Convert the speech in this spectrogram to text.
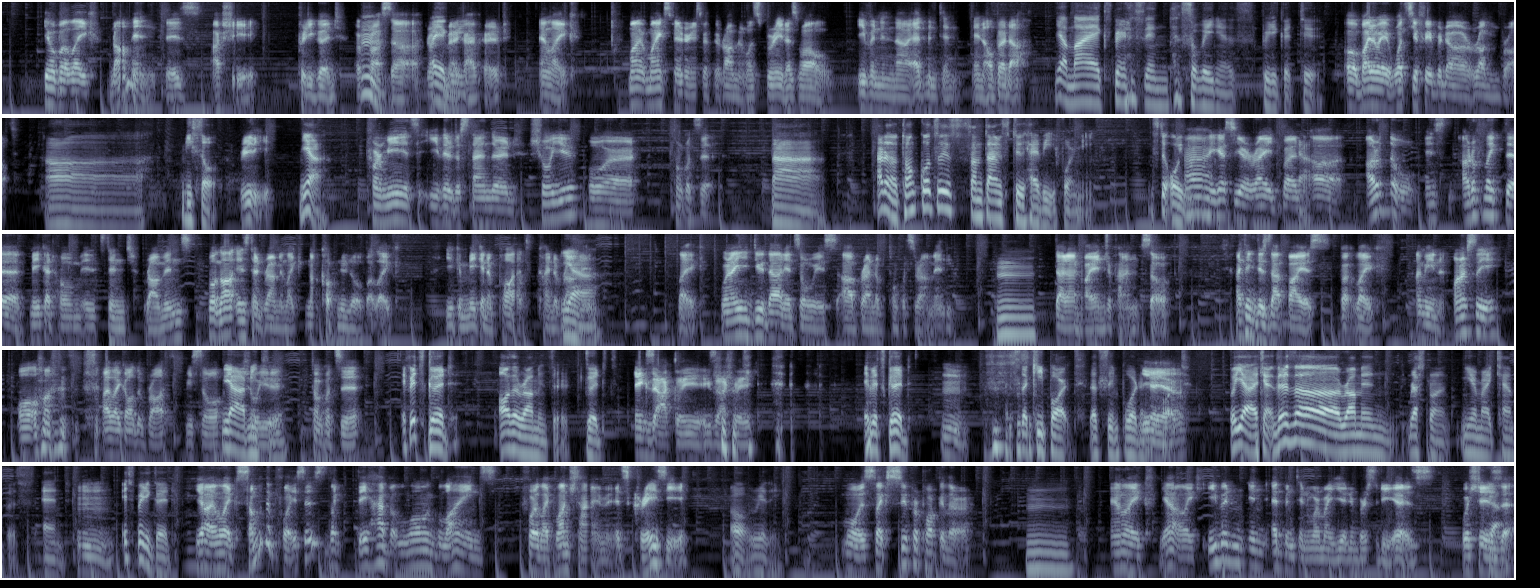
Yo, but like ramen is actually pretty good across uh, North America. I've heard, and like my my experience with the ramen was great as well. Even in uh, Edmonton in Alberta. yeah my experience in pennsylvania is pretty good too Oh, by the way, what's your favorite uh, ramen broth? uh miso Really? yeah For me, it's either the standard shoyu or tonkotsu. uh i don't know tonkotsu is sometimes too heavy for me it's too oily Ah, I guess you're right, but Yeah. uh, out of the inst- out of like the make at home instant ramens, well, not instant ramen, like not cup noodle, but like you can make in a pot kind of ramen. Yeah. Like when I do that, it's always a brand of tonkotsu ramen mm, that I buy in Japan. So I think there's that bias, but like, I mean, honestly, all I like all the broth, miso, yeah me shoyu, too tonkotsu. if it's good all the ramens are good Exactly, exactly. if it's good mm. that's the key part that's the important Yeah, yeah. part but yeah i can't. there's a ramen restaurant near my campus and Mm. it's pretty good Yeah, and like some of the places, like they have long lines for like lunchtime. It's crazy. oh really Well, it's like super popular. mm, And like, yeah, like even in Edmonton, where my university is, which is Yeah.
